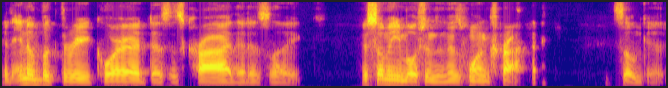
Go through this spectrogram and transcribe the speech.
At the end of book three, Korra does this cry that is like there's so many emotions in this one cry. it's so good.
